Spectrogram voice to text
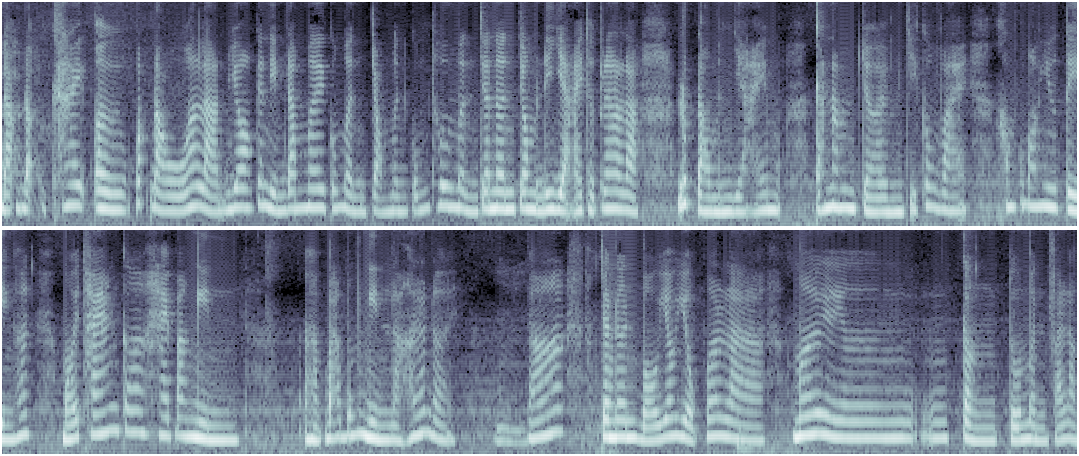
đặt đặt khai ừ bắt đầu là do cái niềm đam mê của mình chồng mình cũng thương mình cho nên cho mình đi dạy. Thực ra là lúc đầu mình dạy cả năm trời mình chỉ có vài không có bao nhiêu tiền hết. Mỗi tháng có hai ba nghìn à, ba bốn nghìn là hết rồi. Ừ. đó cho nên bộ giáo dục là mới ừ, cần tụi mình phải là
